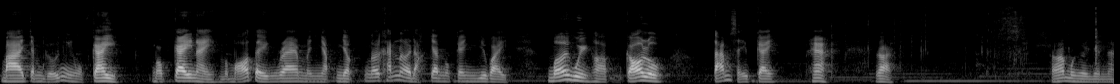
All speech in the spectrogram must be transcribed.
Ba trăm rưỡi nghìn một cây. Một cây này mà bỏ tiền ra mà nhập nhật, nó khánh ơi đặt cho anh một cây như vậy, mới nguyên hộp có luôn 8 xị cây, ha. Rồi. Đó, mọi người nhìn nè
